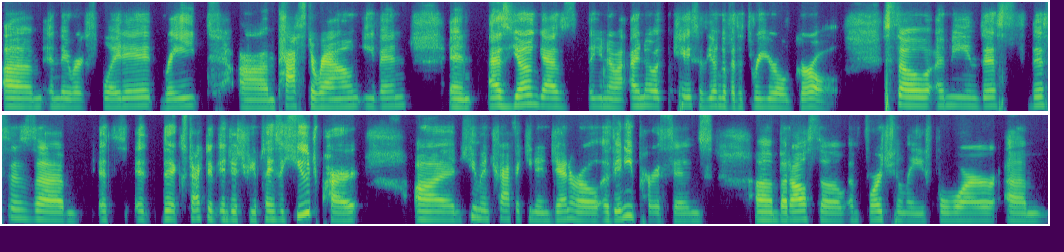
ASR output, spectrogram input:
Um, and they were exploited raped um, passed around even. And as young as you know i know a case as young as a three-year-old girl. So i mean this this is um it's it, the extractive industry plays a huge part on human trafficking in general of any persons, um, but also, unfortunately, for um,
